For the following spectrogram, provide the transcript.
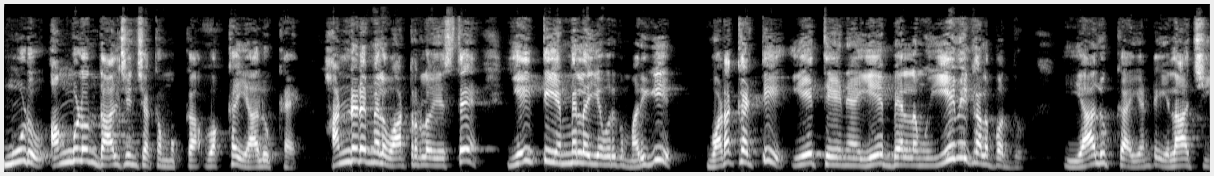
మూడు అంగుళం దాల్చిన చెక్క ముక్క ఒక్క యాలుక్కాయ. హండ్రెడ్ ఎంఎల్ వాటర్లో వేస్తే ఎయిటీ ఎంఎల్ అయ్యే వరకు మరిగి వడకట్టి ఏ తేనె ఏ బెల్లము ఏమీ కలపద్దు. యాలుక్కాయ అంటే ఇలాచి.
